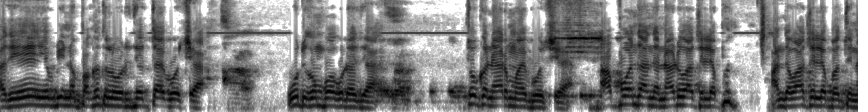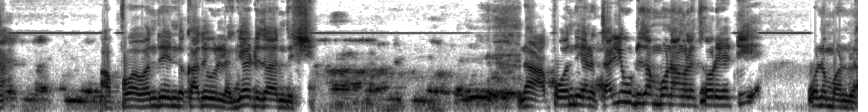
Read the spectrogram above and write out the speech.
அது எப்படின்னா பக்கத்தில் ஒரு டெத்தாகி போச்சு. வீட்டுக்கும் போகக்கூடாது தூக்க நேரமாகி போச்சு. அப்போ வந்து அந்த நடுவாசல்ல பத் அந்த வாசல்ல பத்தினேன். அப்போ வந்து இந்த கதவு இல்லை கேட்டு தான் இருந்துச்சு. நான் அப்போ வந்து என்னை தள்ளி விட்டு தான் போனாங்களே தவிர எட்டி ஒன்றும் பண்ணல.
